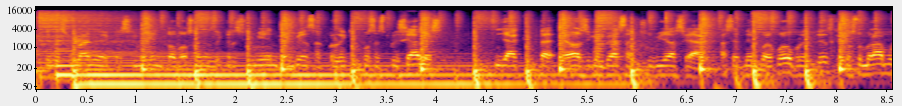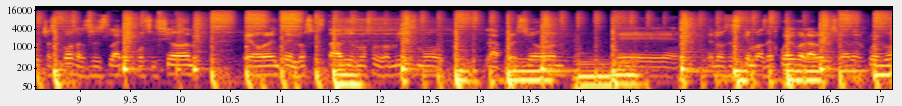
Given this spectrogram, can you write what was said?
que tienes un año de crecimiento, dos años de crecimiento, empiezas con equipos especiales, ya que ahora sí que empiezas a subir hacia, hacia el tiempo de juego, porque tienes que acostumbrar a muchas cosas, es la exposición, eh, obviamente los estadios no son lo mismo, la presión, eh, los esquemas de juego, la velocidad del juego.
